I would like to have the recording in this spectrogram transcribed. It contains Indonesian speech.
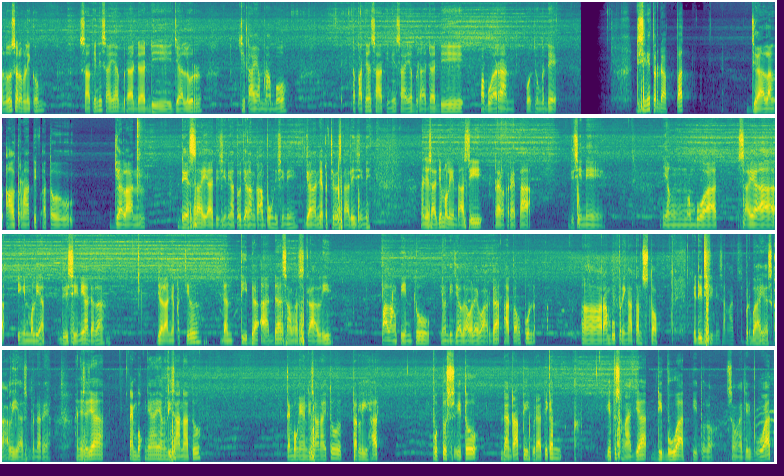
Halo, Assalamualaikum. Saat ini saya berada di jalur Citayam Nambo. Tepatnya saat ini saya berada di Pabuaran, Bojonggede. Di sini terdapat jalan alternatif atau jalan desa ya di sini atau jalan kampung di sini. Jalannya kecil sekali di sini. Hanya saja melintasi rel kereta di sini yang membuat saya ingin melihat di sini adalah jalannya kecil dan tidak ada sama sekali palang pintu yang dijaga oleh warga ataupun uh, rambu peringatan stop. Jadi di sini sangat berbahaya sekali ya sebenarnya. Hanya saja temboknya yang di sana tuh tembok yang di sana itu terlihat putus itu dan rapi berarti kan itu sengaja dibuat gitu loh. Sengaja dibuat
